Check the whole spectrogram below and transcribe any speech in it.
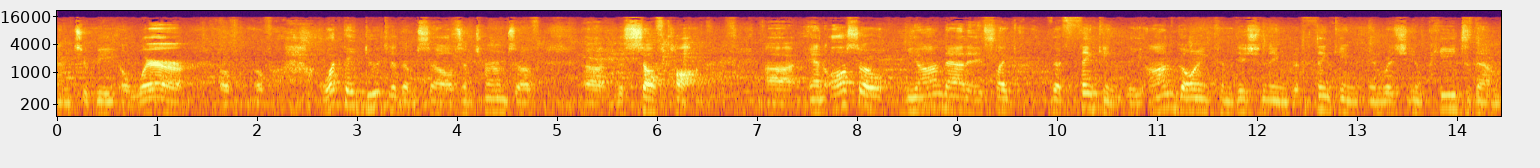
and to be aware of, of what they do to themselves in terms of uh, the self-talk. Uh, and also beyond that, it's like the thinking, the ongoing conditioning, the thinking in which impedes them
